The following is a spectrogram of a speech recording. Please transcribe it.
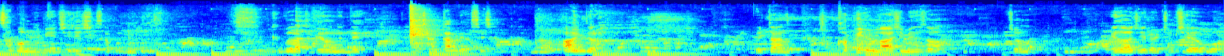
사범님이에요. 최재식 사범님. 그분한테 배웠는데 잠깐 배웠어요. 잠깐. 아 힘들어. 일단 커피 좀 마시면서 좀 에너지를 좀 채우고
